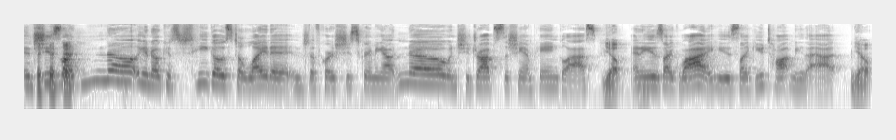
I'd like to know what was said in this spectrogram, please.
And she's like, no, you know, because he goes to light it. And of course, she's screaming out, no. And she drops the champagne glass. Yep. And he's like, why? He's like, you taught me that. Yep.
